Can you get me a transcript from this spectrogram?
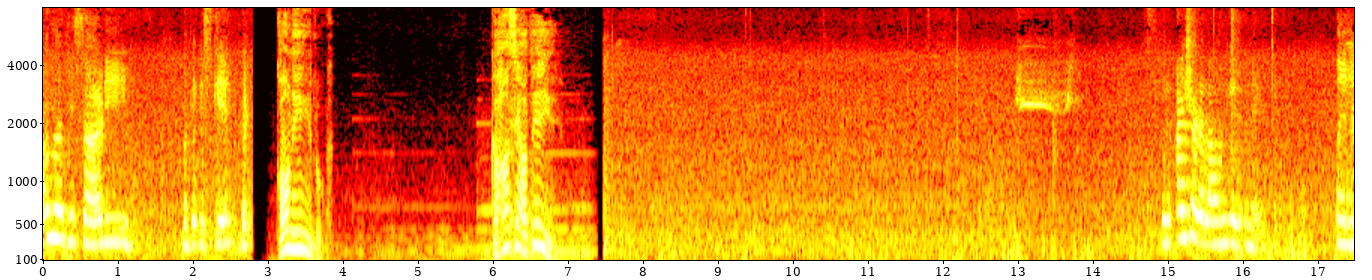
और माझी साड़ी मतलब इसके बट कौन है ये लोग? कहाँ से आते हैं ये आई शेडो लावून घे नाही पहिले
